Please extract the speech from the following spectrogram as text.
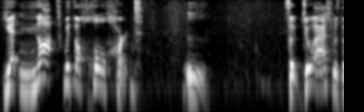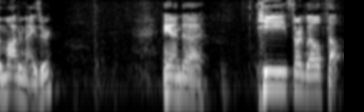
yet not with a whole heart. Ugh. So Joash was the modernizer, and uh, he started well, fell.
